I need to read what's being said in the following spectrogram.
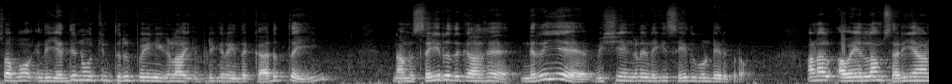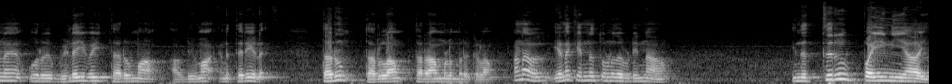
ஸோ அப்போ இந்த எதிர்நோக்கின் திருப்பயணிகளாய் இப்படிங்கிற இந்த கருத்தை நாம் செய்கிறதுக்காக நிறைய விஷயங்களை இன்றைக்கி செய்து கொண்டே இருக்கிறோம். ஆனால் அவையெல்லாம் சரியான ஒரு விளைவை தருமா அப்படிமா எனக்கு தெரியல. தரும் தரலாம் தராமலும் இருக்கலாம். ஆனால் எனக்கு என்ன தோணுது அப்படின்னா இந்த திருப்பயணியாய்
